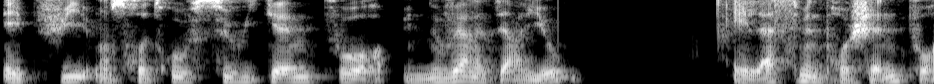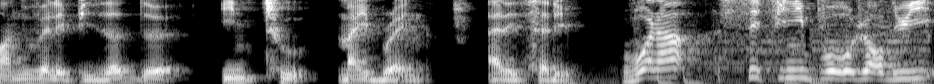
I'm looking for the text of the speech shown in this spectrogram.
Et puis on se retrouve ce week-end pour une nouvelle interview et la semaine prochaine pour un nouvel épisode de Into My Brain. Allez, salut voilà, c'est fini pour aujourd'hui.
